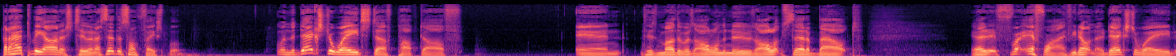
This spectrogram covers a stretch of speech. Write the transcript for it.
But I have to be honest too, and I said this on Facebook. When the Dexter Wade stuff popped off, and his mother was all on the news, all upset about. Uh, FY, if you don't know, Dexter Wade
